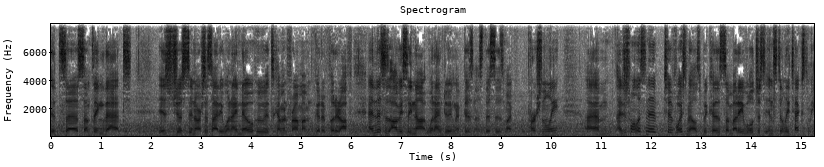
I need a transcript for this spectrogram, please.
it's uh, something that is just in our society. When I know who it's coming from, I'm going to put it off. And this is obviously not when I'm doing my business. This is my personally. Um, I just won't listen to, to voicemails because somebody will just instantly text me.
